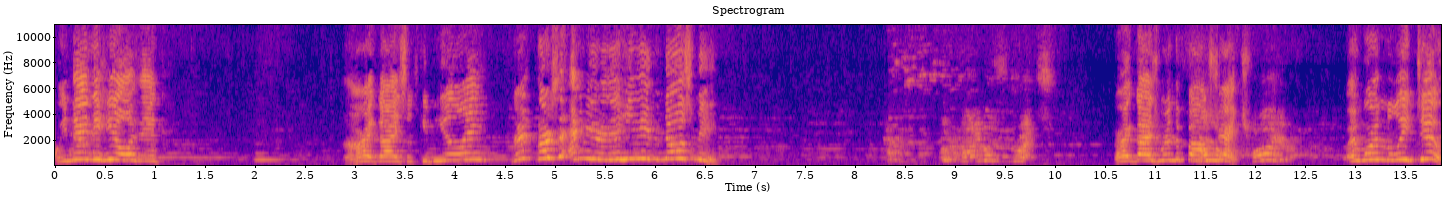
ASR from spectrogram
We need to heal, I think. Guys, let's keep healing. There's, an enemy that he even knows me. The final stretch. Alright, guys, we're in the final You're stretch. Fire. And we're in the lead, too.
